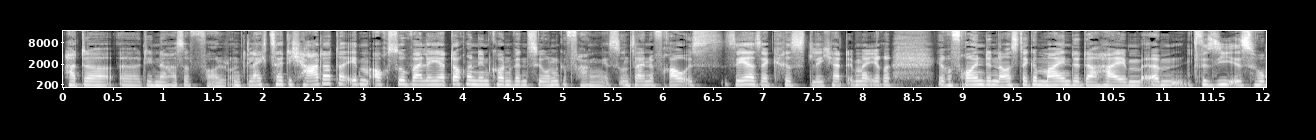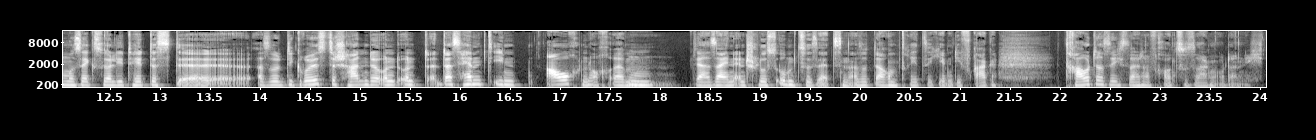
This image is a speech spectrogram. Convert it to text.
hat er äh, die Nase voll. Und gleichzeitig hadert er eben auch so, weil er ja doch in den Konventionen gefangen ist. Und seine Frau ist sehr, sehr christlich, hat immer ihre, ihre Freundin aus der Gemeinde daheim. Ähm, für sie ist Homosexualität das, äh, also die größte Schande und, und das hemmt ihn auch noch, ähm, mhm. ja, seinen Entschluss umzusetzen. Also darum dreht sich eben die Frage, traut er sich seiner Frau zu sagen oder nicht?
